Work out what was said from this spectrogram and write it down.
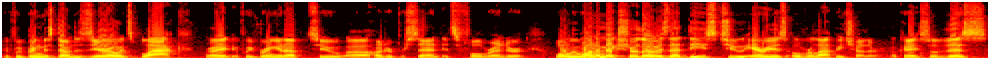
if we bring this down to zero, it's black, right? If we bring it up to 100%, uh, it's full render. What we want to make sure though is that these two areas overlap each other. Okay. So this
